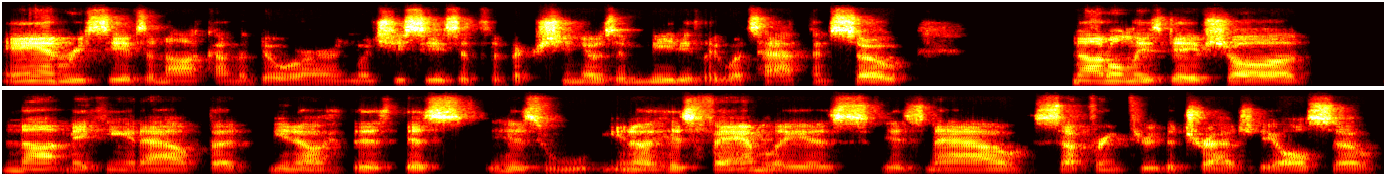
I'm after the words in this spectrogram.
Anne receives a knock on the door. And when she sees it, the she knows immediately what's happened. So not only is Dave Shaw not making it out, but you know, this, this his you know his family is is now suffering through the tragedy also,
